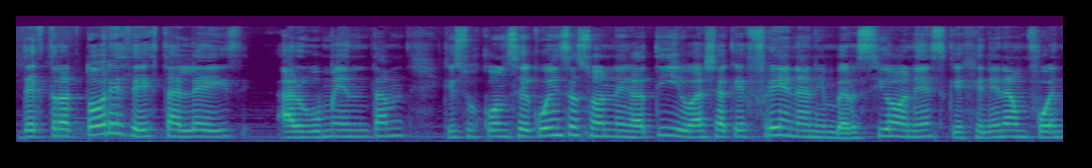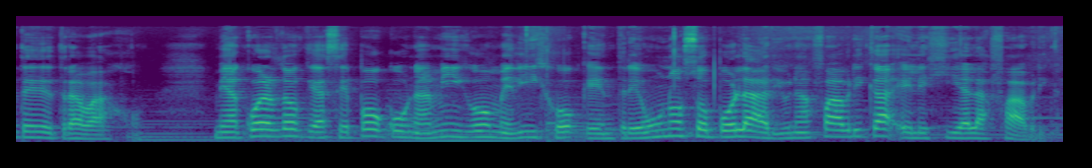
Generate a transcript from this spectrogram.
detractores de esta ley argumentan que sus consecuencias son negativas ya que frenan inversiones que generan fuentes de trabajo. Me acuerdo que hace poco un amigo me dijo que entre un oso polar y una fábrica elegía la fábrica.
